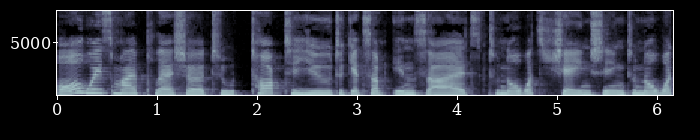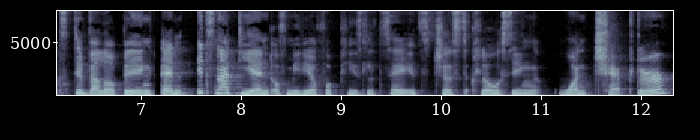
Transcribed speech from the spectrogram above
always my pleasure to talk to you, to get some insights, to know what's changing, to know what's developing. And it's not the end of Media for Peace, let's say, it's just closing one chapter.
